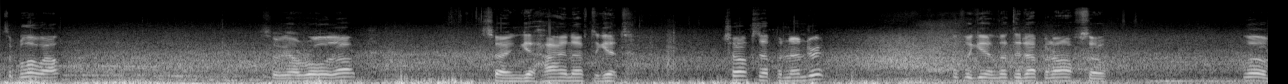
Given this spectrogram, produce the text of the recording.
It's a blowout. So we gotta roll it up so I can get high enough to get chunks up and under it. Hopefully get it lifted up and off. So, a little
